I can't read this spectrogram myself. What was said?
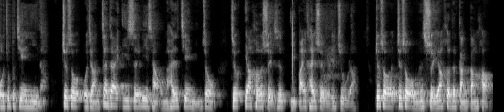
我就不建议了。就是我讲站在医师的立场，我们还是建议民众。就要喝水是以白开水为主了，就说就说我们水要喝的刚刚好，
